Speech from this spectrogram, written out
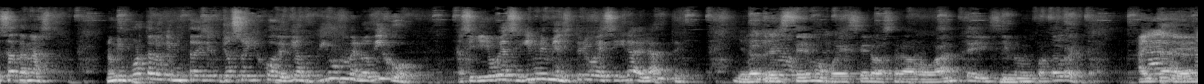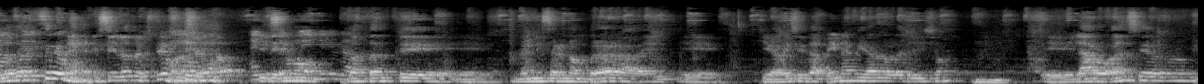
Satanás. No me importa lo que me está diciendo. Yo soy hijo de Dios. Dios me lo dijo. Así que yo voy a seguir mi ministerio y voy a seguir adelante. Y el otro extremo puede ser o ser arrogante y si no me importa el resto. Ahí Claro. está. El otro extremo. Es el otro extremo, ¿no es cierto? Y tenemos bastante, eh, no es necesario nombrar a él, eh, que a veces da pena mirarlo a la televisión. Eh, la arrogancia de algunos mi-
